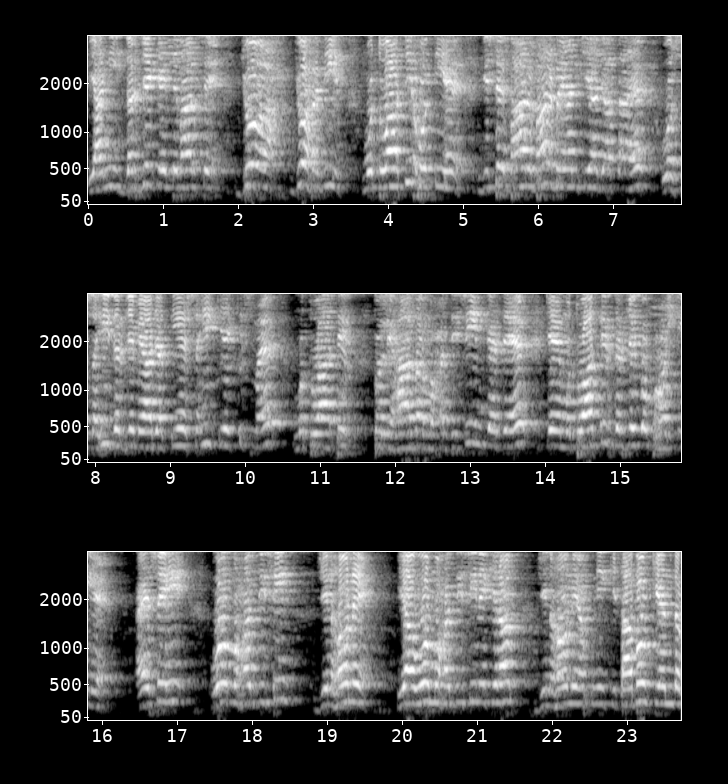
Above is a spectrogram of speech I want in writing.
یعنی درجے کے اعتبار سے جو جو حدیث متواتر ہوتی ہے، جسے بار بار بیان کیا جاتا ہے، وہ صحیح درجے میں آ جاتی ہے صحیح کی ایک قسم ہے متواتر۔ تو لہذا محدثین کہتے ہیں کہ متواتر درجے کو پہنچتی ہے ایسے ہی وہ محدثین جنہوں نے، یا وہ محدثین کرام جنہوں نے اپنی کتابوں کے اندر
